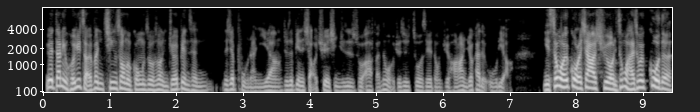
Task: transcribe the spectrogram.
因为当你回去找一份轻松的工作的时候，你就会变成那些普男一样，就是变成小确幸，就是说啊，反正我就是做这些东西，好，然后你就开始无聊，你生活会过得下去哦，你生活还是会过得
